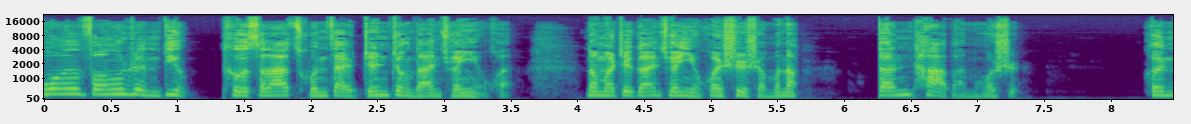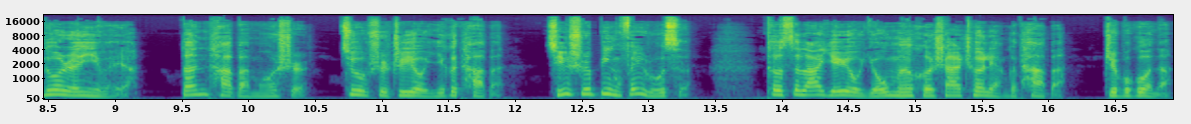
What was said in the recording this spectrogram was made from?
官方认定特斯拉存在真正的安全隐患。那么这个安全隐患是什么呢？单踏板模式。很多人以为啊，单踏板模式就是只有一个踏板，其实并非如此。特斯拉也有油门和刹车两个踏板，只不过呢，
